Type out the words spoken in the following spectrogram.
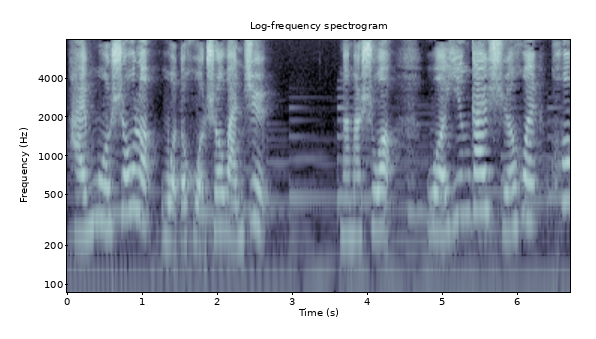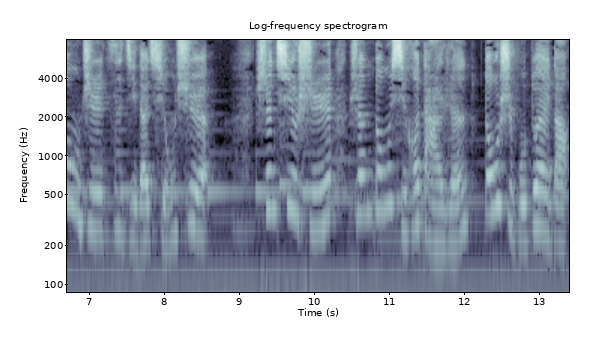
还没收了我的火车玩具。妈妈说，我应该学会控制自己的情绪。生气时扔东西和打人都是不对的。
